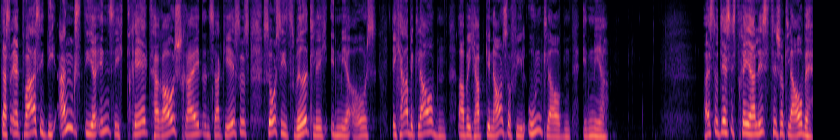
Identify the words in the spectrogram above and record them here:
dass er quasi die Angst, die er in sich trägt, herausschreit und sagt, Jesus, so sieht's wirklich in mir aus. Ich habe Glauben, aber ich habe genauso viel Unglauben in mir. Weißt du, das ist realistischer Glaube.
